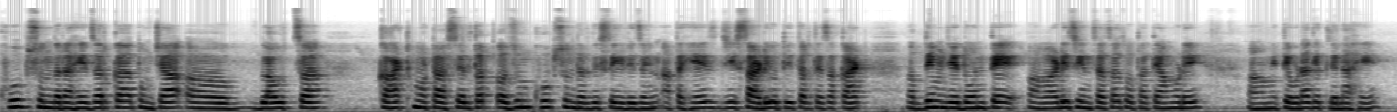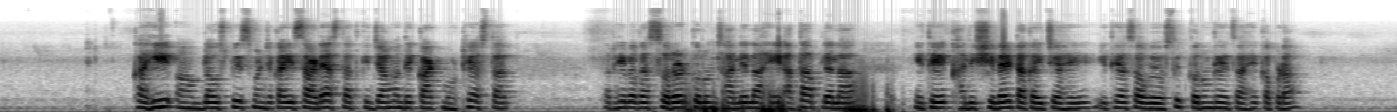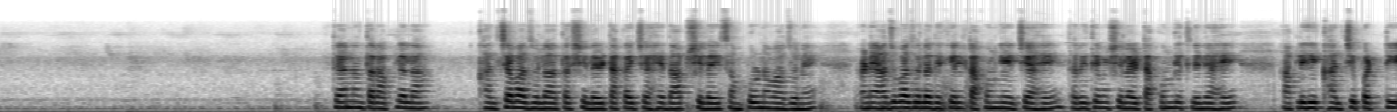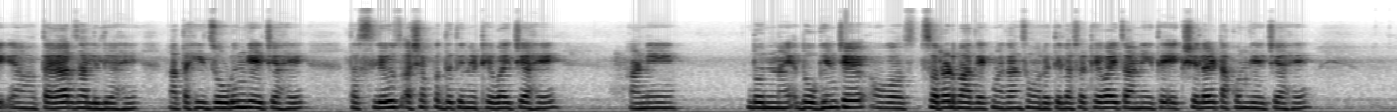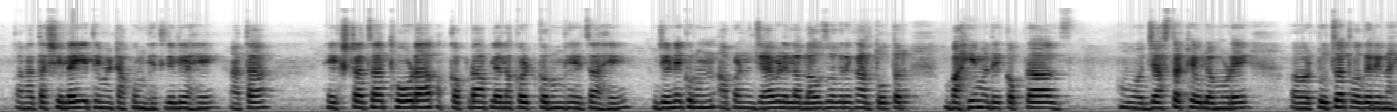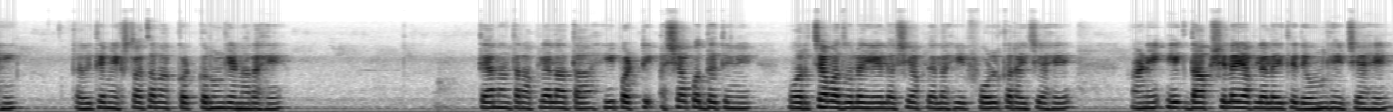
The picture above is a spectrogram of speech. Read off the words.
खूप सुंदर आहे. जर का तुमच्या ब्लाऊजचा काठ मोठा असेल तर अजून खूप सुंदर दिसते ही डिझाईन. आता हे जी साडी होती तर त्याचा काठ अगदी म्हणजे दोन ते अडीच इंचाचाच होता. त्यामुळे मी तेवढा घेतलेला आहे. काही ब्लाऊज पीस म्हणजे काही साड्या असतात की ज्यामध्ये काठ मोठे असतात. तर हे बघा सरळ करून झालेलं आहे. आता आपल्याला इथे खाली शिलाई टाकायची आहे. इथे असा व्यवस्थित करून घ्यायचा आहे कपडा. त्यानंतर आपल्याला खालच्या बाजूला आता शिलाई टाकायची आहे. दाब शिलाई संपूर्ण बाजूने. आणि आजूबाजूला देखील टाकून घ्यायची आहे. तर इथे मी शिलाई टाकून घेतलेली आहे. आपली ही खालची पट्टी तयार झालेली आहे. आता ही जोडून घ्यायची आहे. तर स्लीव्ज अशा पद्धतीने ठेवायची आहे. आणि दोन दोघींचे सरळ भाग एकमेकांसमोर येतील असं ठेवायचं आणि इथे एक शिलाई टाकून घ्यायची आहे. कारण आता शिलाई इथे मी टाकून घेतलेली आहे. आता एक्स्ट्राचा थोडा कपडा आपल्याला कट करून घ्यायचा आहे. जेणेकरून आपण ज्या वेळेला ब्लाऊज वगैरे घालतो तर बाहीमध्ये कपडा जास्त ठेवल्यामुळे टुचत वगैरे नाही. तर इथे मी एक्स्ट्राचा भाग कट करून घेणार आहे. त्यानंतर आपल्याला आता ही पट्टी अशा पद्धतीने वरच्या बाजूला येईल अशी आपल्याला ही फोल्ड करायची आहे. आणि एक दाबशिलाई आपल्याला इथे देऊन घ्यायची आहे.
